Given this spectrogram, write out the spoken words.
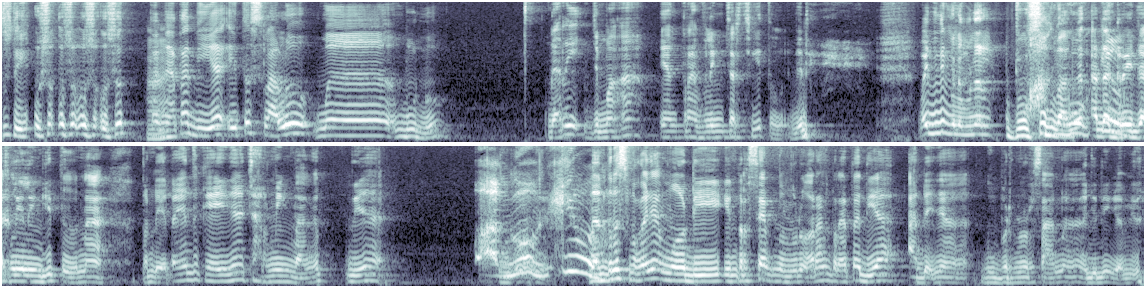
terus diusut usut usut usut ternyata dia itu selalu membunuh dari jemaah yang traveling church gitu. Jadi jadi bener-bener dusun banget ada gereja keliling gitu. Nah, pendetanya tuh kayaknya charming banget. Dia wah gokil. dan terus pokoknya mau di intercept membunuh orang ternyata dia adiknya gubernur sana jadi nggak bisa.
